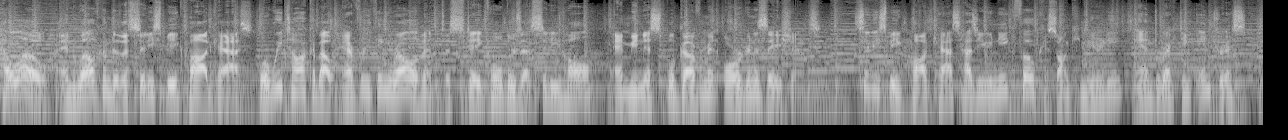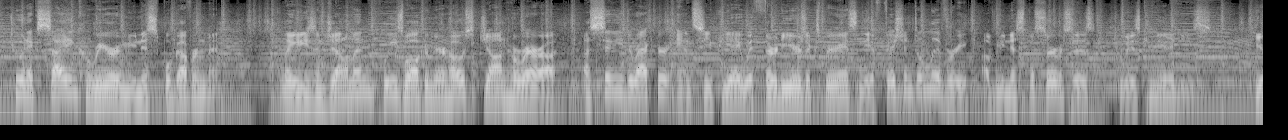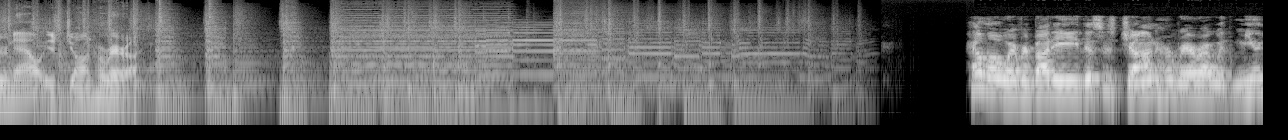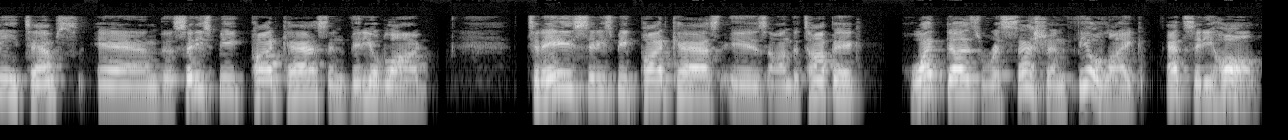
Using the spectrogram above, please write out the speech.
Hello, and welcome to the City Speak podcast, where we talk about everything relevant to stakeholders at City Hall and municipal government organizations. City Speak podcast has a unique focus on community and directing interests to an exciting career in municipal government. Ladies and gentlemen, please welcome your host, John Herrera, a city director and CPA with 30 years' experience in the efficient delivery of municipal services to his communities. Here now is John Herrera. Hello, everybody. This is John Herrera with Muni Temps and the City Speak podcast and video blog. Today's City Speak podcast is on the topic What does recession feel like at City Hall?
